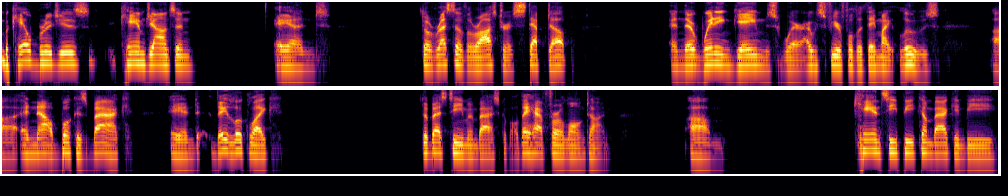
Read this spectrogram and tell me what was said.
Mikal Bridges, Cam Johnson, and the rest of the roster has stepped up and they're winning games where I was fearful that they might lose. Uh, and now Book is back, and they look like the best team in basketball. They have for a long time. Um, can CP come back and be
